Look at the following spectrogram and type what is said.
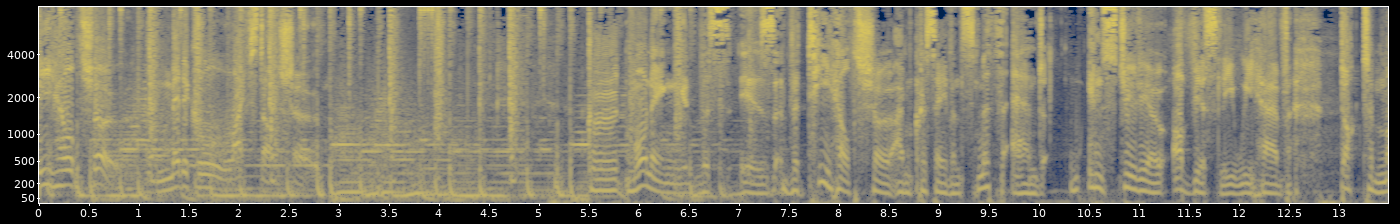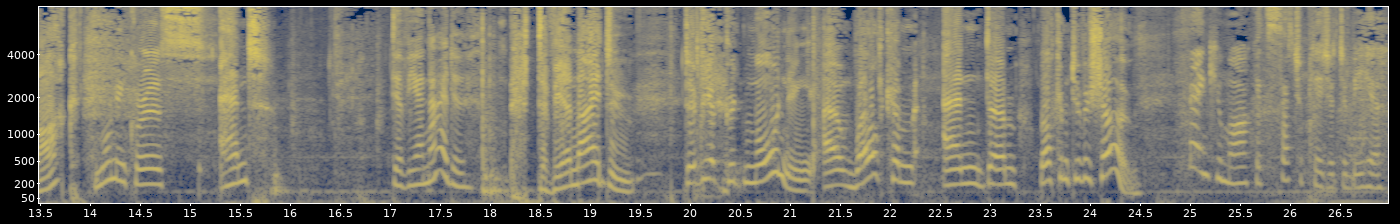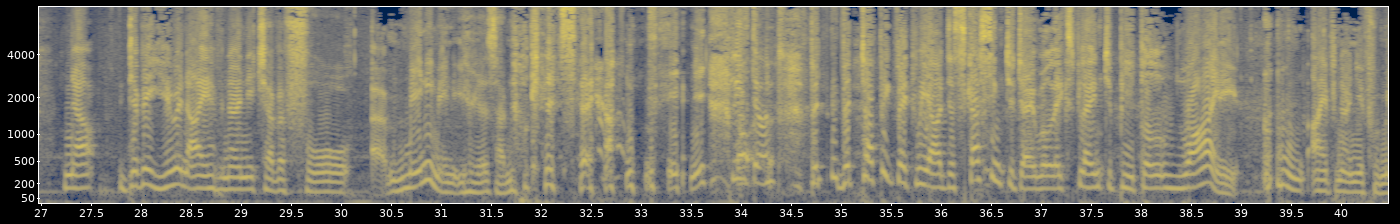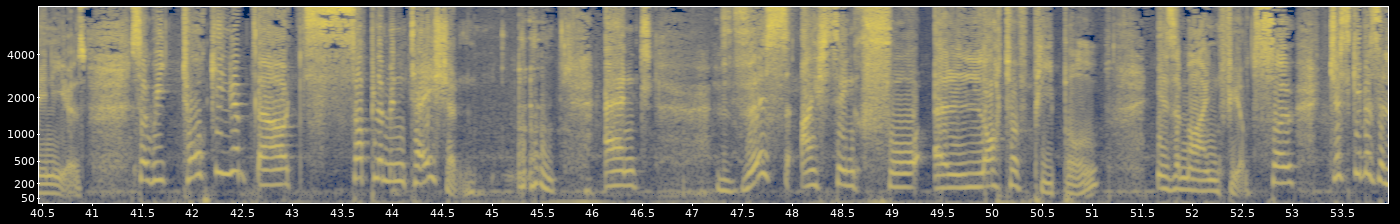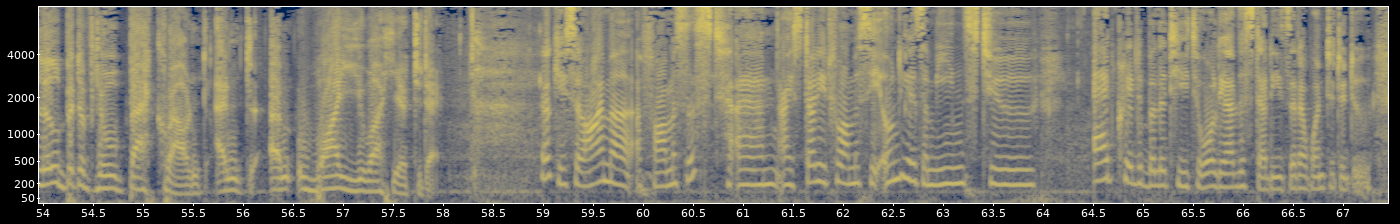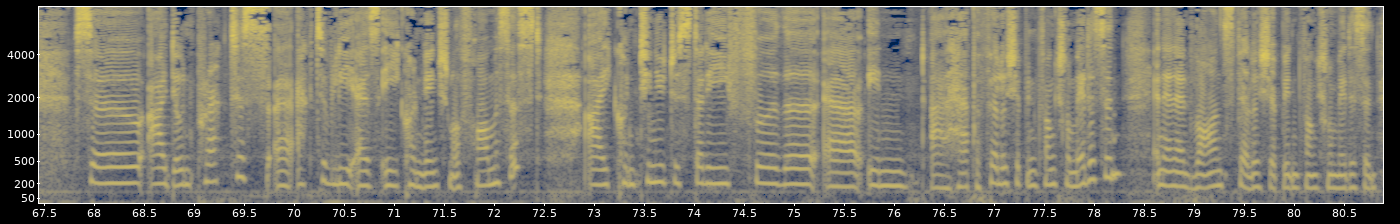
T Health Show, the medical lifestyle show. Good morning. This is the T Health Show. I'm Chris Avon Smith, and in studio, obviously, we have Dr. Mark Morning, Chris. and Divya Naidu. Divya Naidu. Divya, good morning. Uh, welcome and um, welcome to the show. Thank you, Mark. It's such a pleasure to be here. Now, Divya, you and I have known each other for uh, many, many years. I'm not going to say how many. Please don't. But the topic that we are discussing today will explain to people why I've known you for many years. So we're talking about supplementation. and this, I think, for a lot of people is a minefield. So just give us a little bit of your background and um, why you are here today. Okay, so I'm a, a pharmacist. Um, I studied pharmacy only as a means to add credibility to all the other studies that I wanted to do. So I don't practice uh, actively as a conventional pharmacist. I continue to study further uh, in, I have a fellowship in functional medicine and an advanced fellowship in functional medicine.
